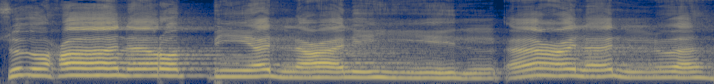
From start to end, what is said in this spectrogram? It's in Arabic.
سبحان ربي العلي الأعلى الوهاب.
